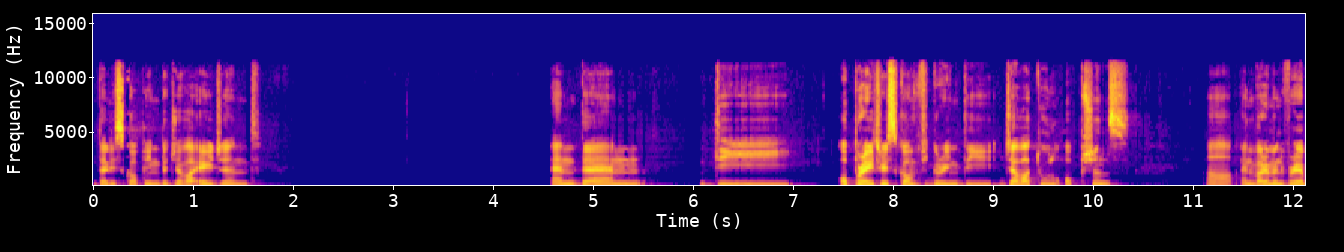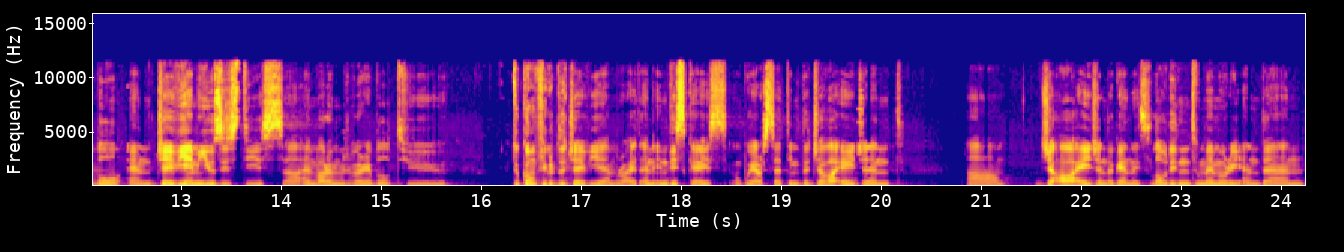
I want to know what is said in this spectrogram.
that is copying the Java agent. And then the operator is configuring the Java tool options uh, environment variable, and JVM uses this uh, environment variable to to configure the JVM, right? And in this case, we are setting the Java agent. Um, Java agent, again, is loaded into memory, and then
